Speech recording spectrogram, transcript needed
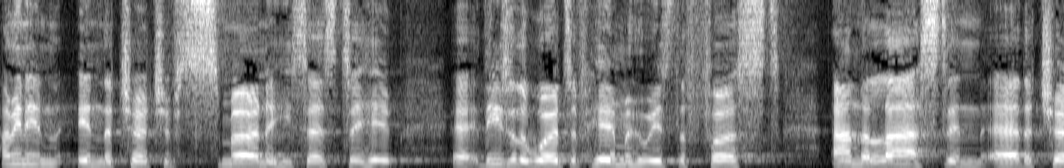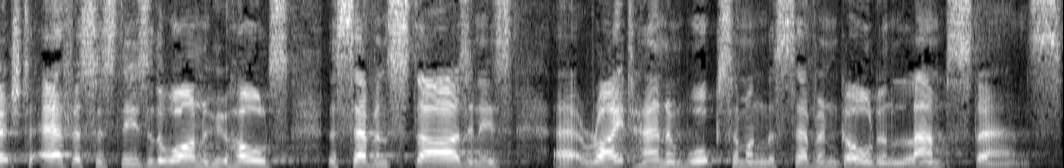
I mean, in, in the church of Smyrna, he says to him, uh, these are the words of him who is the first and the last in uh, the church to Ephesus. These are the one who holds the seven stars in his uh, right hand and walks among the seven golden lampstands.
